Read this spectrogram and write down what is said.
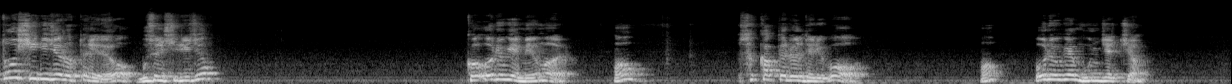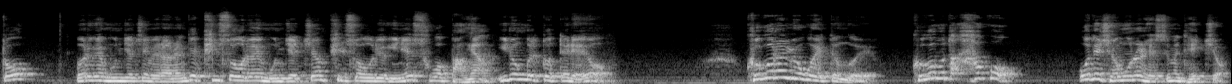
또 시리즈로 때려요. 무슨 시리즈? 그 어룡의 명을 어? 석학들을 데리고 어? 어룡의 문제점 또 어룡의 문제점이라는 게 필수 어려의 문제점, 필수 어려인의 수급 방향 이런 걸 또 때려요. 그거를 요구했던 거예요. 그거부터 하고 어디 정원을 했으면 됐죠.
